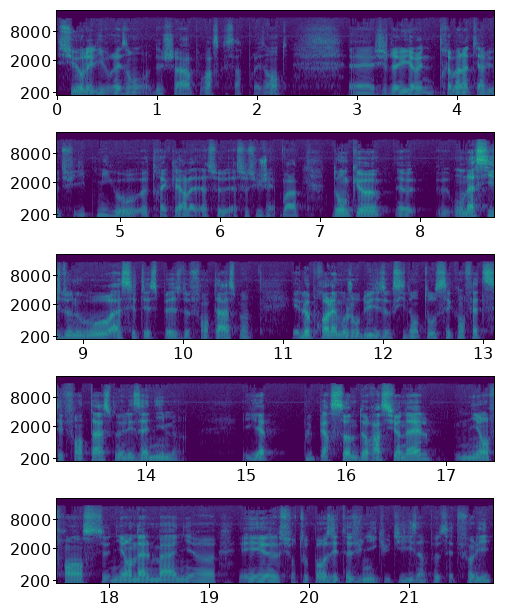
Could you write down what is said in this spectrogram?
sur les livraisons de chars, pour voir ce que ça représente. Euh, j'ai d'ailleurs une très bonne interview de Philippe Migaud, très claire à ce, sujet. Voilà. Donc, on assiste de nouveau à cette espèce de fantasme. Et le problème aujourd'hui des Occidentaux, c'est qu'en fait, ces fantasmes les animent. Il y a plus personne de rationnel, ni en France, ni en Allemagne, euh, et euh, surtout pas aux États-Unis, qui utilisent un peu cette folie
